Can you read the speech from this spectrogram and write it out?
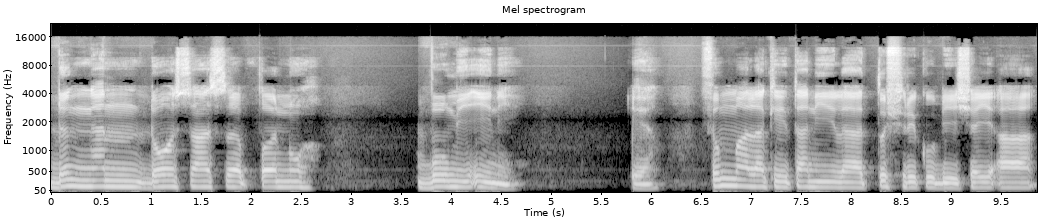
dengan dosa sepenuh bumi ini, ya, thumma lakitani la tusyriku bi syai'a.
